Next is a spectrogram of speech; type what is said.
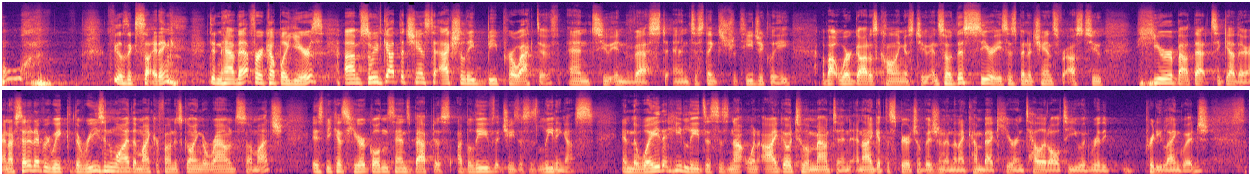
Feels exciting. Didn't have that for a couple of years. Um, so we've got the chance to actually be proactive and to invest and to think strategically about where God is calling us to. And so this series has been a chance for us to hear about that together. And I've said it every week the reason why the microphone is going around so much is because here at Golden Sands Baptist, I believe that Jesus is leading us. And the way that he leads us is not when I go to a mountain and I get the spiritual vision and then I come back here and tell it all to you in really pretty language.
